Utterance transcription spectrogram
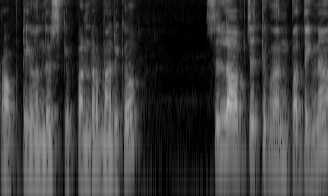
ப்ராப்பர்ட்டி வந்து ஸ்கிப் பண்ணுற மாதிரி இருக்கும். சில ஆப்ஜெக்ட்டுக்கு வந்து பார்த்திங்கன்னா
